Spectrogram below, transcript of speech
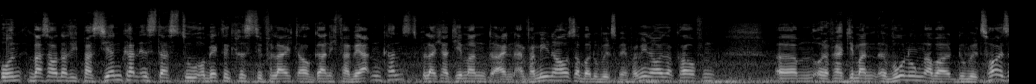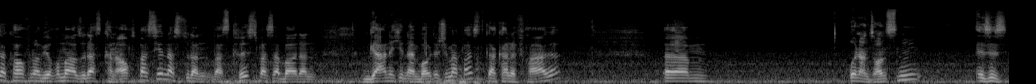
Und was auch natürlich passieren kann, ist, dass du Objekte kriegst, die vielleicht auch gar nicht verwerten kannst. Vielleicht hat jemand ein, ein Familienhaus, aber du willst mehr Familienhäuser kaufen. Ähm, oder vielleicht jemand eine Wohnung, aber du willst Häuser kaufen oder wie auch immer. Also das kann auch passieren, dass du dann was kriegst, was aber dann gar nicht in dein Beuteschema passt. Gar keine Frage. Ähm, und ansonsten ist es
